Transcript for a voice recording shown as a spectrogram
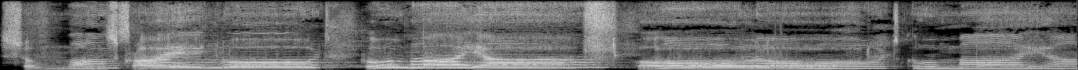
Someone's crying, Lord, kumbaya. Oh Lord, kumbaya.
